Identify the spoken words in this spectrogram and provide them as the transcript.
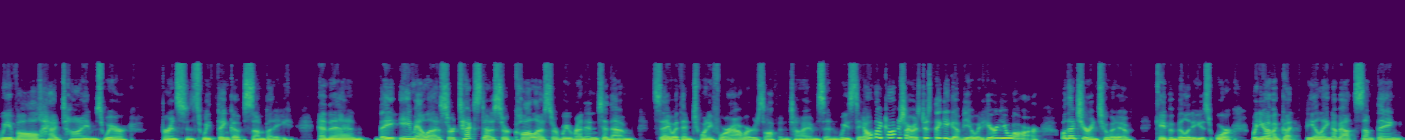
We've all had times where for instance, we think of somebody and then they email us or text us or call us or we run into them, say within 24 hours, oftentimes. And we say, Oh my gosh, I was just thinking of you and here you are. Well, that's your intuitive capabilities. Or when you have a gut feeling about something,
